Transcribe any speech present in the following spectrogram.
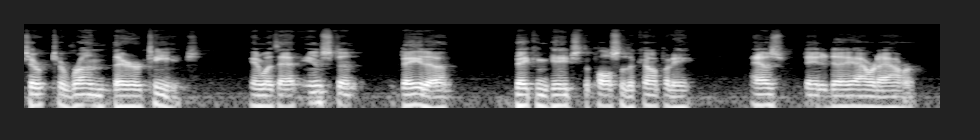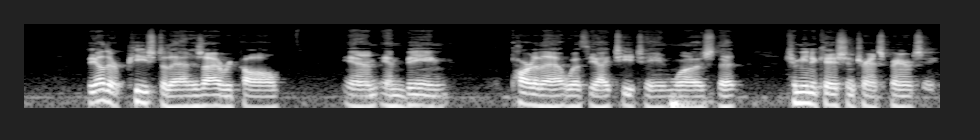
to, to run their teams. And with that instant data, they can gauge the pulse of the company as day to day, hour to hour. The other piece to that, as I recall, and, and being part of that with the IT team, was that communication transparency.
